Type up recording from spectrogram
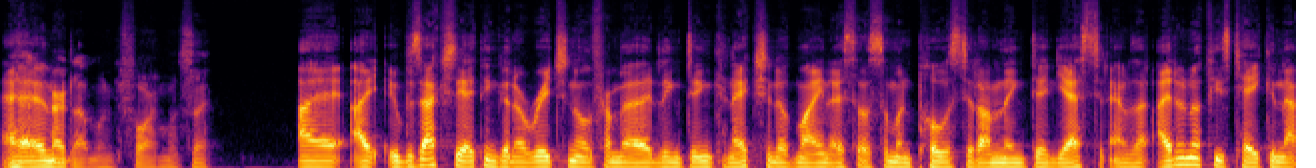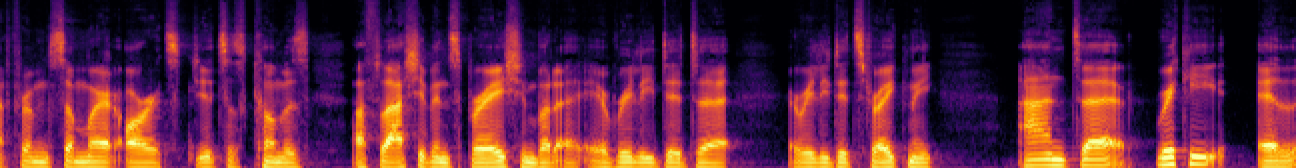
um, I heard that one before. I must say. I, I, it was actually I think an original from a LinkedIn connection of mine. I saw someone posted it on LinkedIn yesterday. I was like, I don't know if he's taken that from somewhere or it's, it's just come as a flash of inspiration, but uh, it really did uh, it really did strike me. And uh, Ricky, uh,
